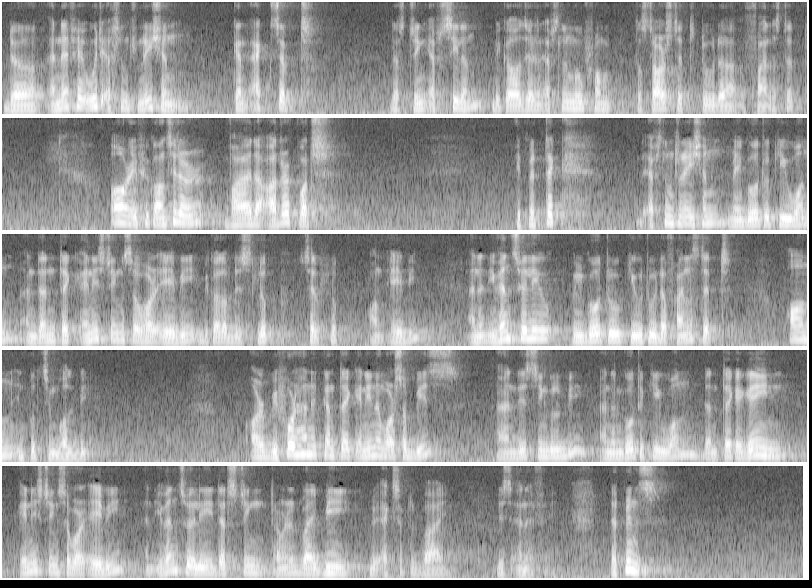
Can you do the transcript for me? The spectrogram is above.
the NFA with epsilon transition can accept the string epsilon because there is an epsilon move from the start state to the final state. Or if you consider via the other path it may take the epsilon transition may go to q 1 and then take any strings over a b because of this loop self loop on a b and then eventually will go to q 2 the final state on input symbol b. Or beforehand it can take any numbers of b's and this single b and then go to q 1 then take again any strings over a b and eventually that string terminated by b will be accepted by this NFA. That means,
